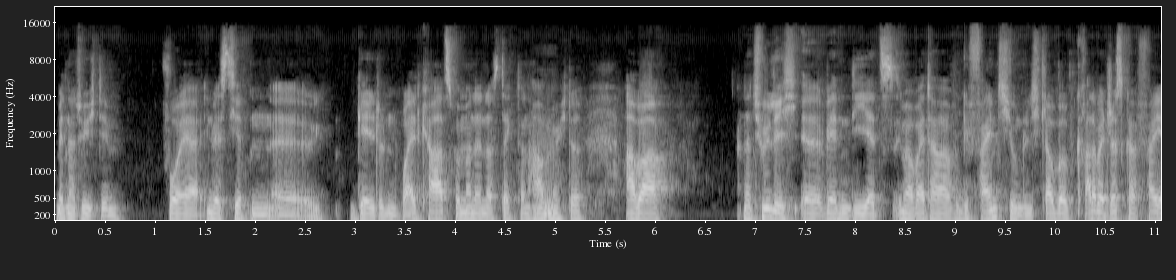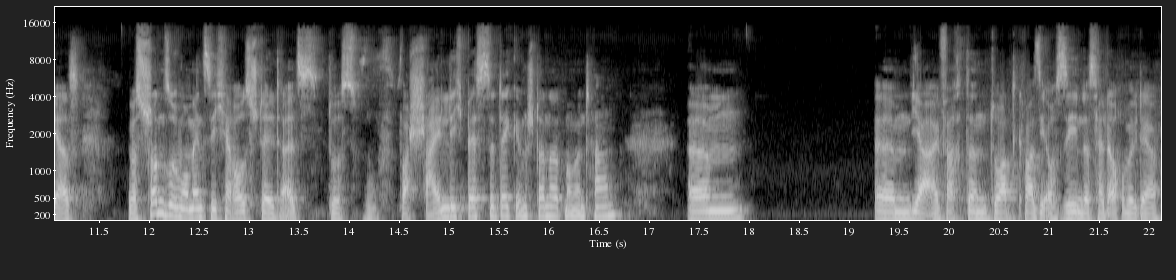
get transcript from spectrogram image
mit natürlich dem vorher investierten äh, Geld und Wildcards, wenn man denn das Deck dann haben mhm. möchte. Aber natürlich äh, werden die jetzt immer weiter gefeintuned. Und ich glaube, gerade bei Jessica Fires, was schon so im Moment sich herausstellt als das wahrscheinlich beste Deck im Standard momentan, ähm, ähm, ja, einfach dann dort quasi auch sehen, dass halt auch immer wieder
